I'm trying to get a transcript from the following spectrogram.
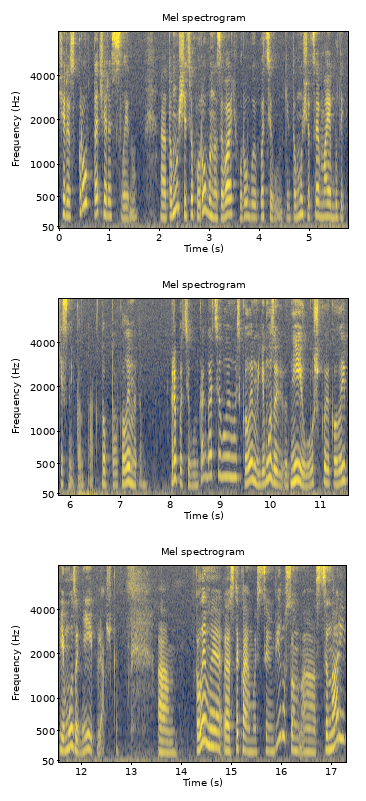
Через кров та через слину. Е, Тому що цю хворобу називають хворобою поцілунків, тому що це має бути тісний контакт. Тобто, коли ми там при поцілунках да, цілуємось, коли ми їмо з однією ложкою, коли п'ємо з однієї пляшки. Е, Коли ми е, стикаємось з цим вірусом, сценарій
